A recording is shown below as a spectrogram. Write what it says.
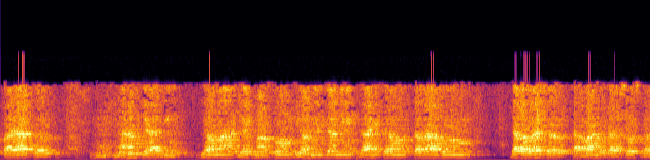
رستو پایات نہم کی راضی یوم یجمعکم یوم الجامع ذالک یوم التغابن دا ورز تاوان و دا افسوس دا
